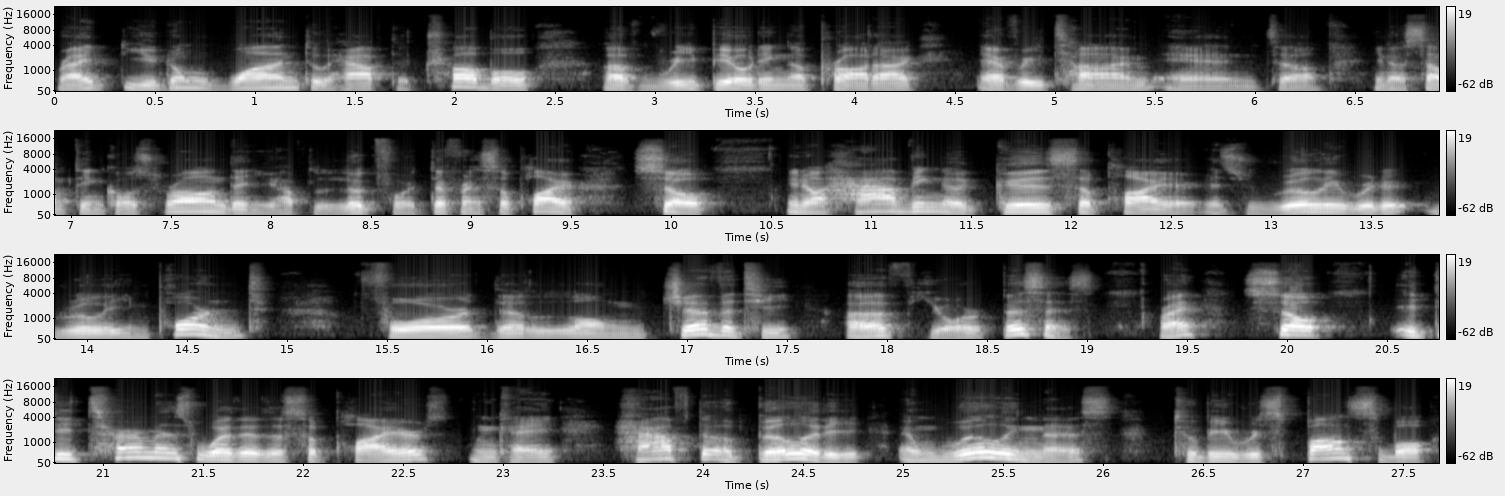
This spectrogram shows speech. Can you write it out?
right? You don't want to have the trouble of rebuilding a product every time and uh, you know something goes wrong then you have to look for a different supplier so you know having a good supplier is really really really important for the longevity of your business right so it determines whether the suppliers okay have the ability and willingness to be responsible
